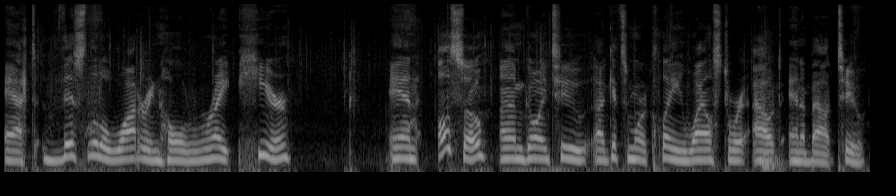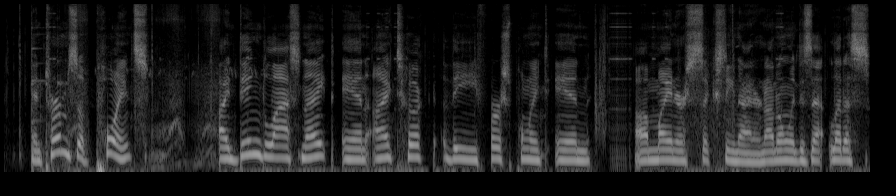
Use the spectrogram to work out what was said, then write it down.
at this little watering hole right here. And also, I'm going to uh, get some more clay whilst we're out and about too. In terms of points, I dinged last night and I took the first point in uh, Miner 69er. Not only does that let us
